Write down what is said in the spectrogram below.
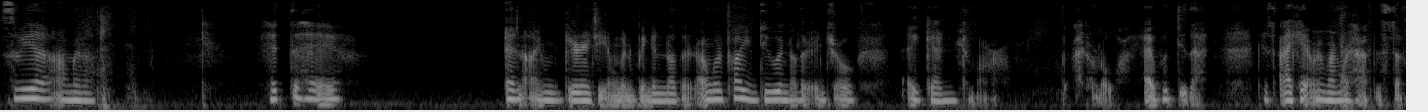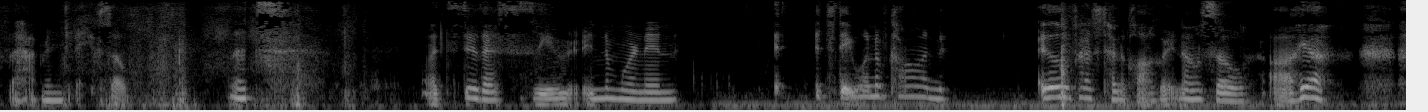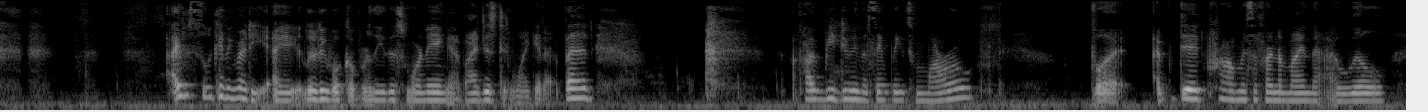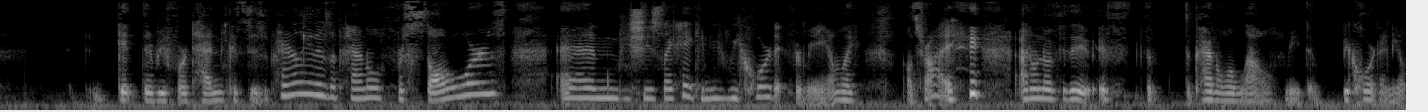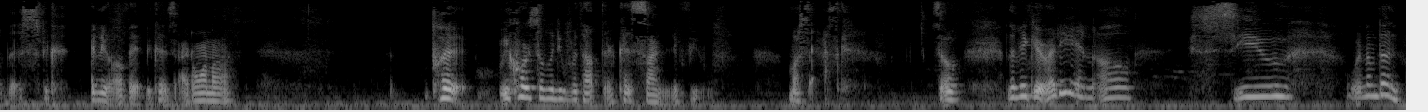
So yeah, I'm gonna hit the hay. And I'm guaranteed I'm gonna bring another I'm gonna probably do another intro again tomorrow. I don't know why I would do that. Because I can't remember half the stuff that happened today. So let's let's do this. See you in the morning. It's day one of con. It's a little past 10 o'clock right now, so uh yeah. I'm still getting ready. I literally woke up early this morning. I just didn't want to get out of bed. I'll probably be doing the same thing tomorrow. But I did promise a friend of mine that I will get there before 10 because there's apparently there's a panel for Star Wars and she's like hey can you record it for me I'm like I'll try I don't know if the if the, the panel will allow me to record any of this any of it because I don't want to put record somebody without their consent if you must ask. So let me get ready and I'll see you when I'm done.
